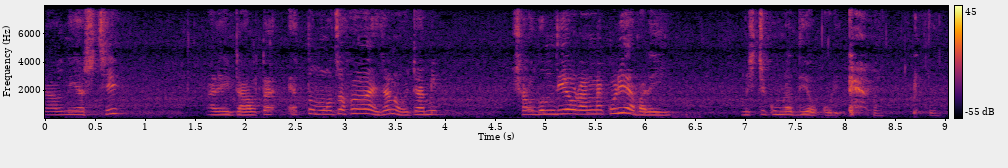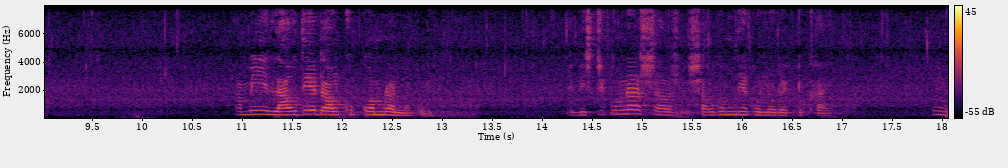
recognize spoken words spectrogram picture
ডাল নিয়ে আসছি। আর এই ডালটা এত মজা হয়, জানো? ওইটা আমি শালগম দিয়েও রান্না করি, আবার এই মিষ্টি কুমড়া দিয়েও করি। আমি লাউ দিয়ে ডাল খুব কম রান্না করি। মিষ্টি কুমড়া শালগম দিয়ে করলে ওরা একটু খায়। হুম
